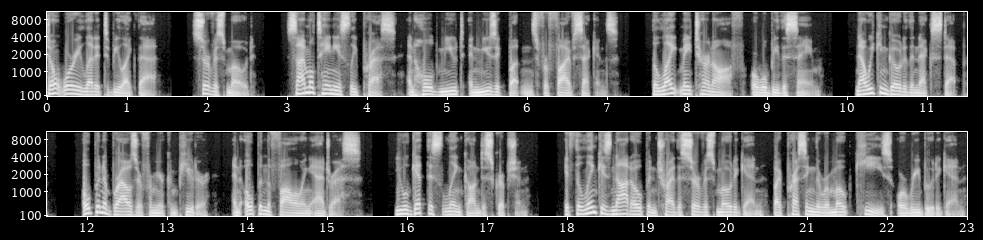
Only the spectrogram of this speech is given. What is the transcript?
Don't worry, let it to be like that. Service mode. Simultaneously press and hold mute and music buttons for 5 seconds. The light may turn off or will be the same. Now we can go to the next step. Open a browser from your computer and open the following address. You will get this link on description. If the link is not open, try the service mode again by pressing the remote keys or reboot again.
